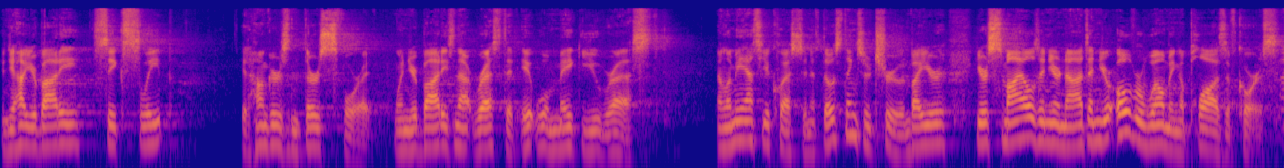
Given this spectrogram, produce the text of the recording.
And you know how your body seeks sleep? It hungers and thirsts for it. When your body's not rested, it will make you rest. Now, let me ask you a question. If those things are true, and by your, your smiles and your nods and your overwhelming applause, of course,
